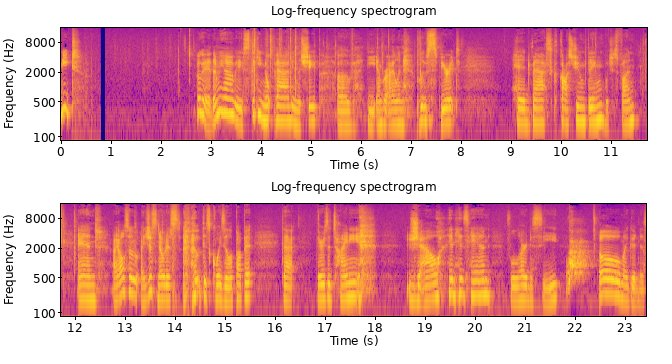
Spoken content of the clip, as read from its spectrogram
Neat. Okay, then we have a sticky notepad in the shape of the Ember Island Blue Spirit head mask costume thing, which is fun. And I also, I just noticed about this Koizilla puppet that there's a tiny Zhao in his hand. It's a little hard to see. Oh my goodness.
